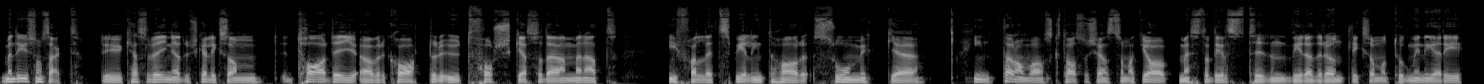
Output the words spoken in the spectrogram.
Men det är ju som sagt, det är ju Castlevania, du ska liksom ta dig över kartor, utforska sådär, men att ifall ett spel inte har så mycket hintar om vad man ska ta så känns det som att jag mestadels tiden virrade runt liksom och tog mig ner i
